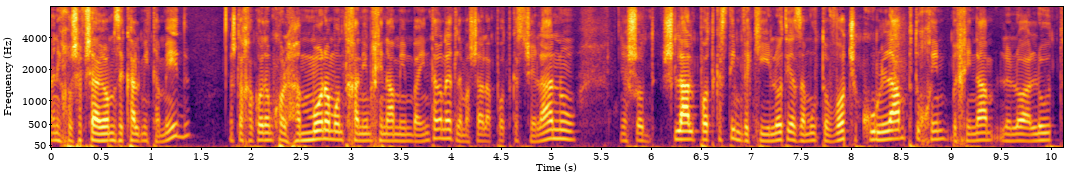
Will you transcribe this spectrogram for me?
אני חושב שהיום זה קל מתמיד. יש לך קודם כל המון המון תכנים חינמיים באינטרנט, למשל הפודקאסט שלנו, יש עוד שלל פודקאסטים וקהילות יזמות טובות, שכולם פתוחים בחינם, ללא עלות,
